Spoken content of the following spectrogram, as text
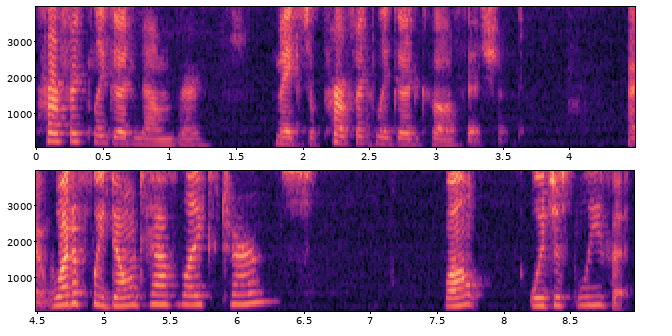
perfectly good number, makes a perfectly good coefficient. All right, what if we don't have like terms? Well, we just leave it.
